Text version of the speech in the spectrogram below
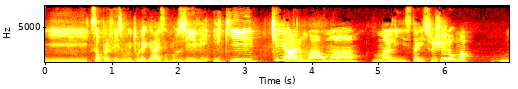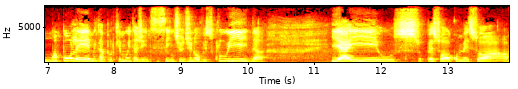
e que são perfis muito legais, inclusive, e que criaram lá uma, uma lista. Isso gerou uma, uma polêmica, porque muita gente se sentiu de novo excluída. E aí os, o pessoal começou a.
